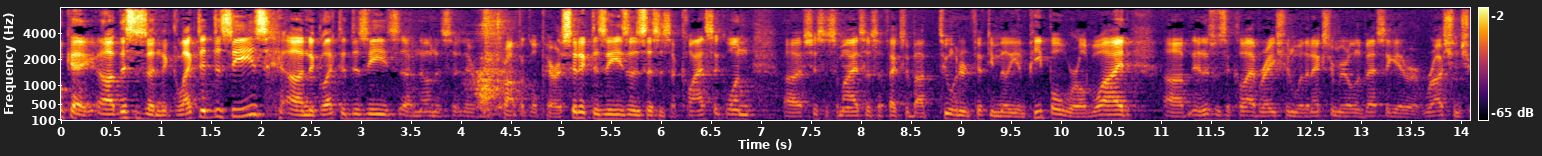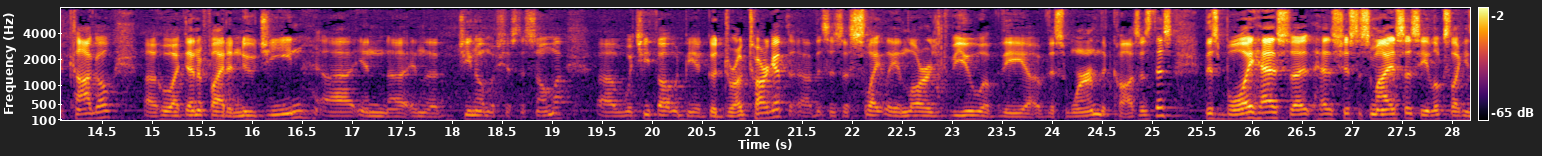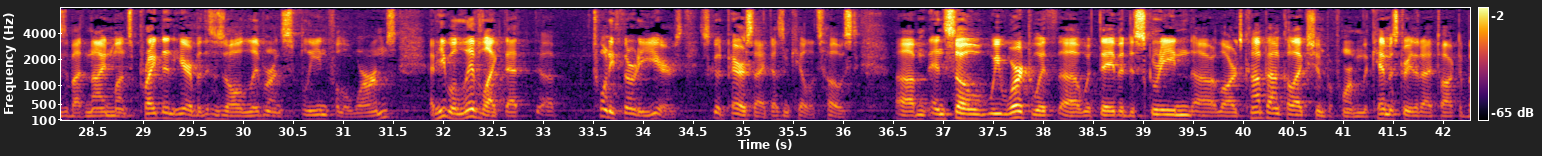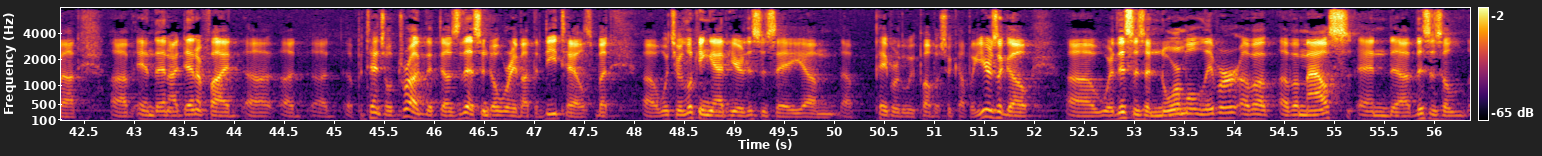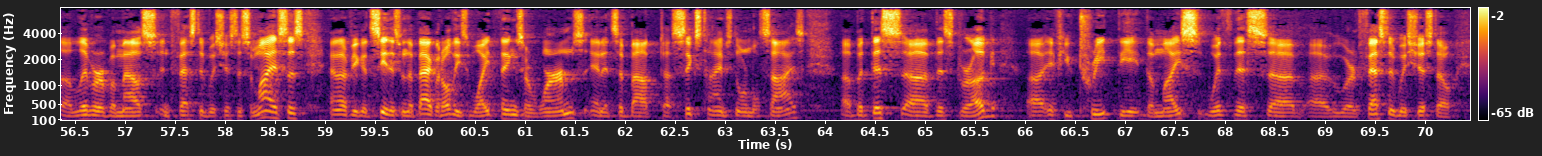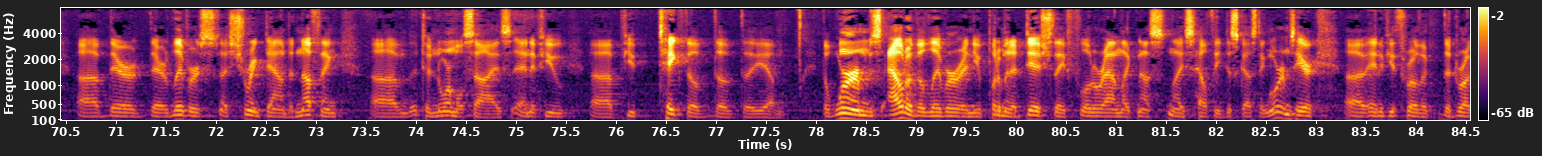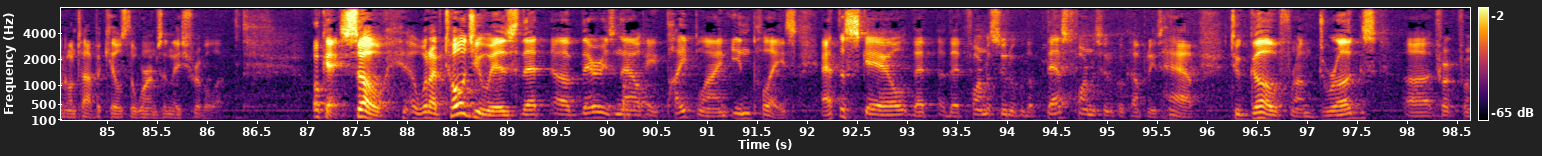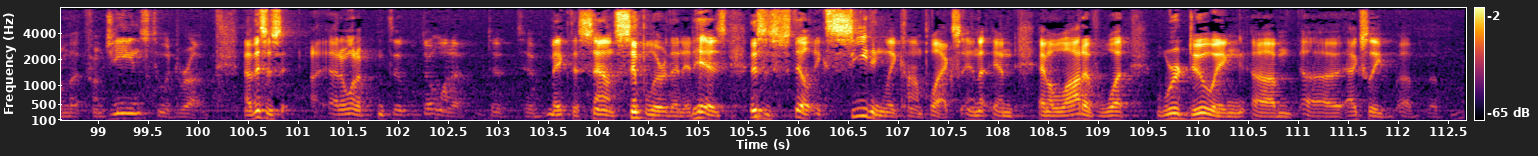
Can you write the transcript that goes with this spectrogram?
Okay, uh, this is a neglected disease. Uh, neglected disease, uh, known as uh, tropical parasitic diseases. This is a classic one. Uh, schistosomiasis affects about 250 million people worldwide. Uh, and this was a collaboration with an extramural investigator at Rush in Chicago who identified a new gene in, in the genome of schistosoma uh, which he thought would be a good drug target. Uh, this is a slightly enlarged view of the uh, of this worm that causes this. This boy has uh, has schistosomiasis. He looks like he's about nine months pregnant here, but this is all liver and spleen full of worms, and he will live like that. Uh, 20, 30 years. It's a good parasite, doesn't kill its host. Um, and so we worked with, uh, with David to screen our large compound collection, perform the chemistry that I talked about, uh, and then identified uh, a, a, potential drug that does this. And don't worry about the details, but uh, what you're looking at here, this is a, um, a paper that we published a couple years ago, uh, where this is a normal liver of a, of a mouse, and uh, this is a, a, liver of a mouse infested with schistosomiasis. I don't know if you can see this from the back, but all these white things are worms, and it's about six times normal size. but this, this drug, if you treat the, the mice with this who are infested with schisto, their, their livers shrink down to nothing, um, to normal size. And if you, if you take the, the, the um, the worms out of the liver and you put them in a dish, they float around like nice, nice healthy, disgusting worms here. Uh, and if you throw the, the drug on top, it kills the worms and they shrivel up. Okay, so uh, what I've told you is that uh, there is now a pipeline in place at the scale that that pharmaceutical, the best pharmaceutical companies have, to go from drugs, uh, from from, uh, from genes to a drug. Now, this is I, don't want to don't want to to, to make this sound simpler than it is, this is still exceedingly complex, and and and a lot of what we're doing um, uh, actually. Uh,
